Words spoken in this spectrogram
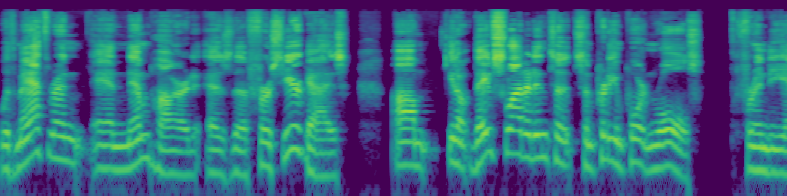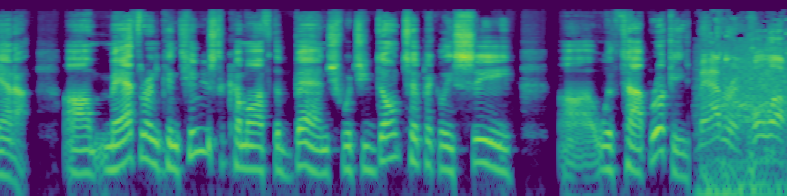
With Mathurin and Nembhard as the first year guys, um, you know, they've slotted into some pretty important roles for Indiana. Um, Mathurin continues to come off the bench, which you don't typically see uh, with top rookies. Mathurin pull up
